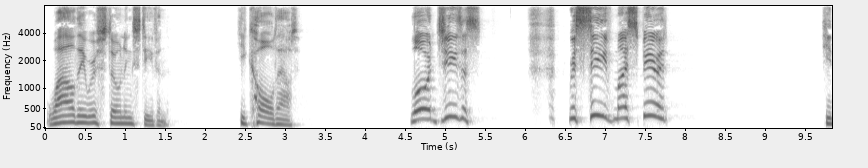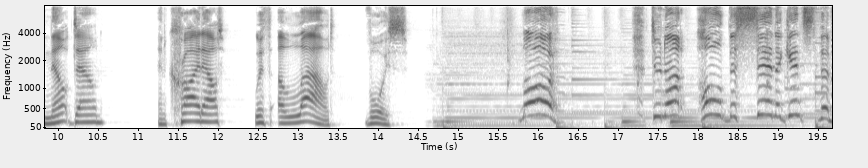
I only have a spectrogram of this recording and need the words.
While they were stoning Stephen, he called out, Lord Jesus, receive my spirit. He knelt down and cried out with a loud voice Lord, do not hold this sin against them.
